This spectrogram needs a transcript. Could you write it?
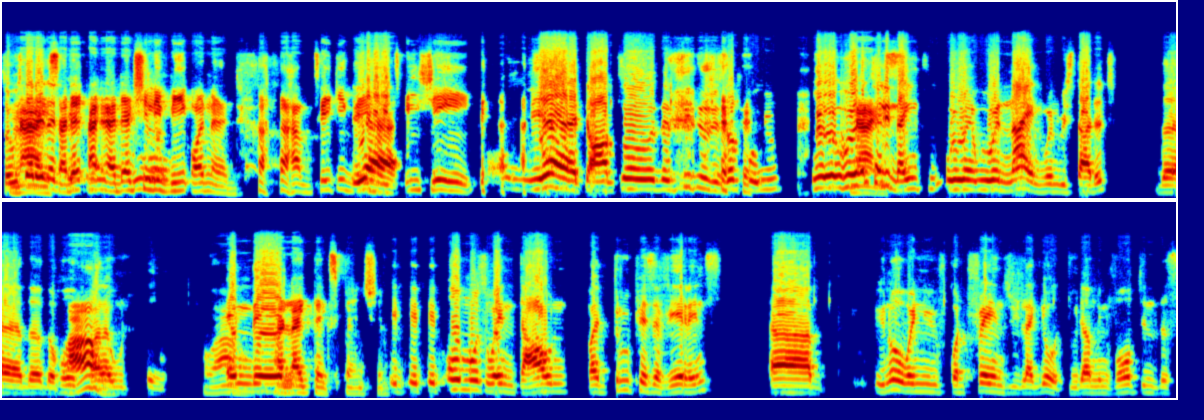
So we nice. I'd, I'd, actually be honored. I'm taking the yeah. invitation. yeah, dog. So the seat is reserved for you. We, we were nice. actually 19. We were, we were nine when we started the, the, the whole wow. brotherhood thing. Wow. And then I like the expansion. It, it, it almost went down, but through perseverance, uh, you know, when you've got friends, you're like, yo, dude, I'm involved in this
